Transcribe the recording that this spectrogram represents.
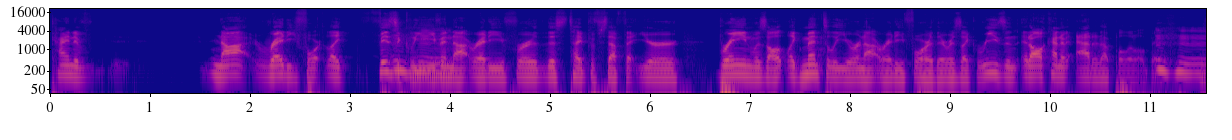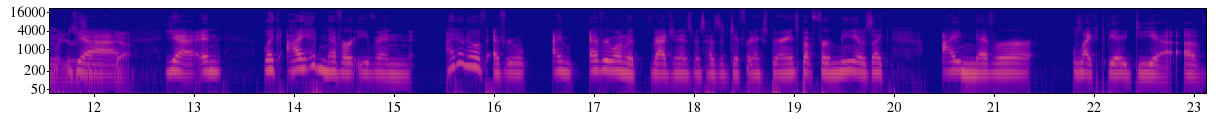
kind of not ready for like physically Mm-hmm. even not ready for this type of stuff that your brain was all like mentally you were not ready for. There was like reason it all kind of added up a little bit is what you were Mm-hmm. yeah. saying. Yeah. Yeah, and like I had never even I don't know if every I'm everyone with vaginismus has a different experience, but for me it was like I never liked the idea of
